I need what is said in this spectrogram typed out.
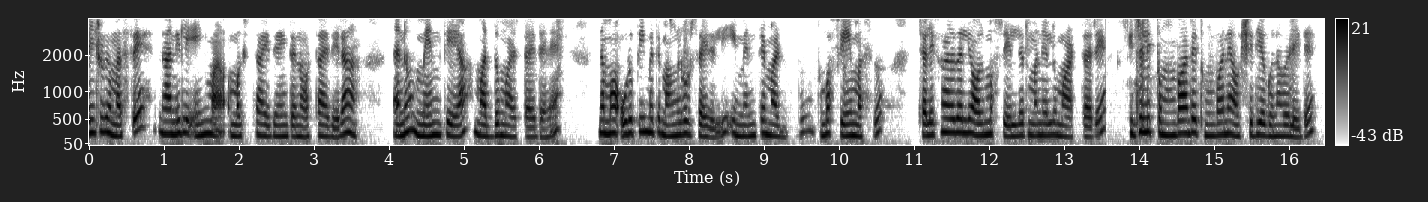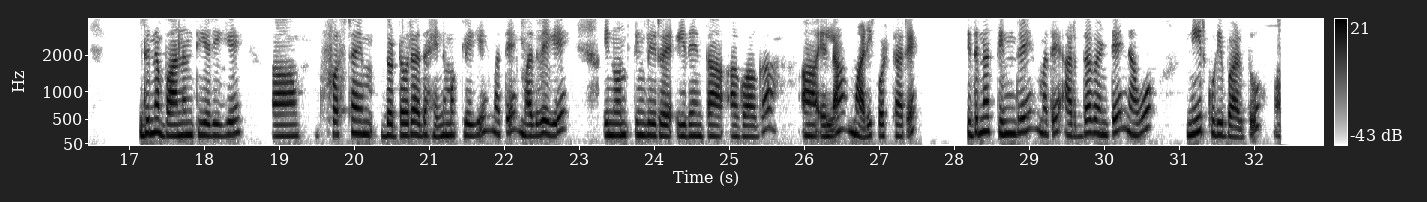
ಎಲ್ರಿಗೂ ನಮಸ್ತೆ. ನಾನಿಲ್ಲಿ ಏನು ಮಾ, ಮಗಿಸ್ತಾ ಇದ್ದೀನಿ ಅಂತ ನೋಡ್ತಾ ಇದ್ದೀರಾ? ನಾನು ಮೆಂತೆಯ ಮದ್ದು ಮಾಡ್ತಾ ಇದ್ದೇನೆ. ನಮ್ಮ ಉಡುಪಿ ಮತ್ತು ಮಂಗಳೂರು ಸೈಡಲ್ಲಿ ಈ ಮೆಂತೆ ಮದ್ದು ತುಂಬ ಫೇಮಸ್ಸು ಚಳಿಗಾಲದಲ್ಲಿ ಆಲ್ಮೋಸ್ಟ್ ಎಲ್ಲರ ಮನೆಯಲ್ಲೂ ಮಾಡ್ತಾರೆ. ಇದರಲ್ಲಿ ತುಂಬ ಅಂದರೆ ತುಂಬಾ ಔಷಧೀಯ ಗುಣಗಳಿದೆ. ಇದನ್ನು ಬಾಣಂತಿಯರಿಗೆ ಫಸ್ಟ್ ಟೈಮ್ ದೊಡ್ಡವರಾದ ಹೆಣ್ಣು ಮಕ್ಕಳಿಗೆ ಮತ್ತು ಮದುವೆಗೆ ಇನ್ನೊಂದು ತಿಂಗಳು ಇದೆ ಅಂತ ಆಗುವಾಗ ಎಲ್ಲ ಮಾಡಿ ಕೊಡ್ತಾರೆ. ಇದನ್ನ ತಿಂದ್ರೆ ಮತ್ತೆ ಅರ್ಧ ಗಂಟೆ ನಾವು ನೀರು ಕುಡಿಬಾರ್ದು.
